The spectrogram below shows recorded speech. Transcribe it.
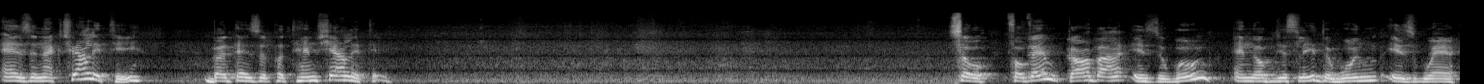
as an actuality, but as a potentiality. So for them, garbha is the womb, and obviously the womb is where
